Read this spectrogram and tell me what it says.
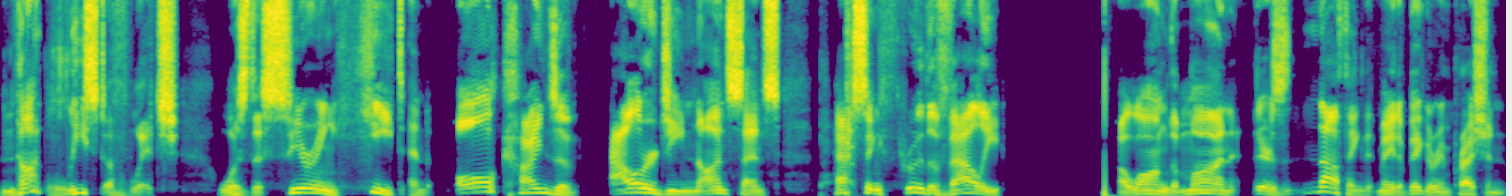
not least of which was the searing heat and all kinds of allergy nonsense passing through the valley along the Mon, there's nothing that made a bigger impression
